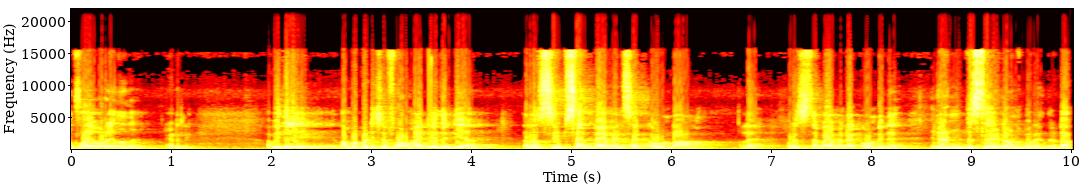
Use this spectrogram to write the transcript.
മനസ്സിലായി പറയുന്നത്? കേട്ടില്ലേ? അപ്പോൾ ഇതിൽ നമ്മൾ പഠിച്ച ഫോർമാറ്റ് ഏതിന്റെയാ റിസീപ്റ്റ്സ് ആൻഡ് പേയ്മെന്റ്സ് അക്കൗണ്ട് ആണ്. അല്ലേ? റിസീപ്റ്റ് ആൻഡ് പേയ്മെന്റ് അക്കൗണ്ടിന് രണ്ട് സൈഡാണ് പറയുന്നത് കേട്ടോ.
